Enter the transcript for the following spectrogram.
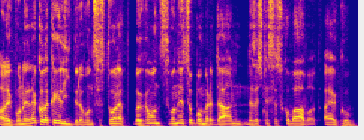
Ale on je jako takový lídr, on se z toho ne, jako on, on něco pomrdá a nezačne se schovávat. A jako hmm.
